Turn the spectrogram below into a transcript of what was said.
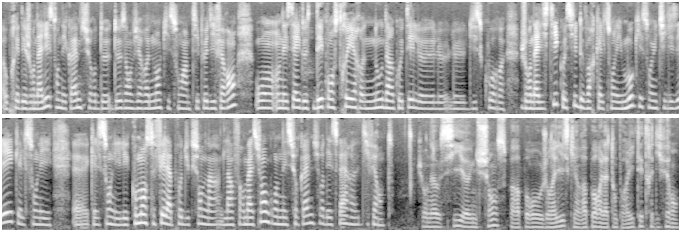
auprès des journalistes, on est quand même sur deux, environnements qui sont un petit peu différents, où on, essaye de déconstruire, nous, d'un côté, le, discours journalistique aussi, de voir quels sont les mots qui sont utilisés, quels sont les, comment se fait la production de l'in- de l'information. On est quand même sur des sphères différentes. Puis on a aussi une chance par rapport aux journalistes qui a un rapport à la temporalité très différent.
